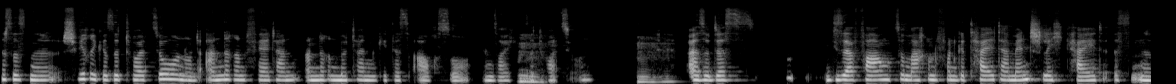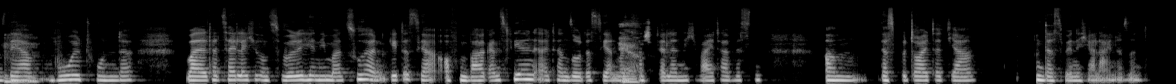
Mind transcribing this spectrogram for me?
„Das ist 'ne schwierige Situation und anderen Vätern, anderen Müttern geht es auch so in solchen Mhm. Situationen.“ Mhm. Also, das diese Erfahrung zu machen von geteilter Menschlichkeit ist 'ne sehr Mhm. wohltuende, weil tatsächlich, sonst würde hier niemand zuhören, geht es ja offenbar ganz vielen Eltern so, dass sie an Ja. mancher Stelle nicht weiter wissen. Ähm, das bedeutet ja, dass wir nicht alleine sind.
